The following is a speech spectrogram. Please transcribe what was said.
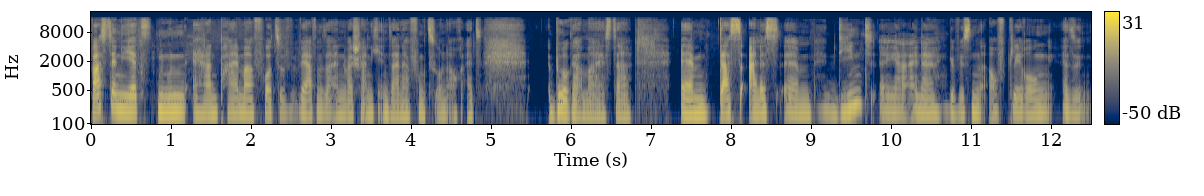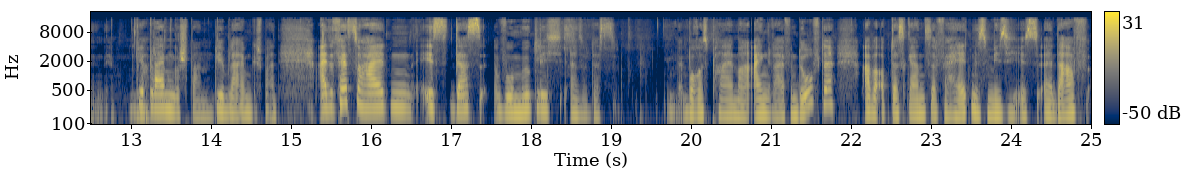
was denn jetzt nun Herrn Palmer vorzuwerfen sein, wahrscheinlich in seiner Funktion auch als Bürgermeister. Ähm, das alles ähm, dient äh, ja einer gewissen Aufklärung. Also wir ja, bleiben gespannt. Wir bleiben gespannt. Also festzuhalten ist, dass womöglich, also dass Boris Palmer eingreifen durfte, aber ob das Ganze verhältnismäßig ist, äh, darf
